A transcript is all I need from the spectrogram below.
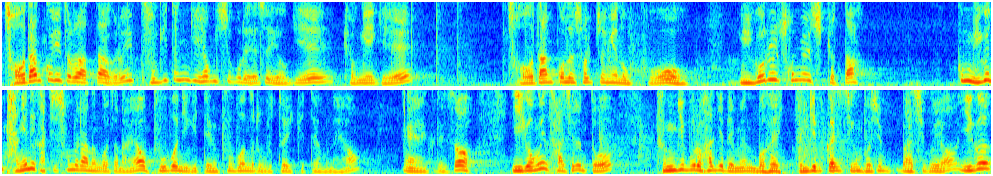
저당권이 들어왔다. 그러면 부기등기 형식으로 해서 여기에 병에게 저당권을 설정해 놓고 이거를 소멸시켰다. 그럼 이건 당연히 같이 소멸하는 거잖아요. 부번이기 때문에 부번으로 붙어 있기 때문에요. 네, 그래서 이 경우엔 사실은 또 등기부로 하게 되면 뭐 등기부까지 지금 보시 마시고요. 이거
